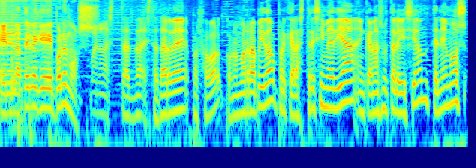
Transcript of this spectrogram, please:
En la tele que ponemos. Bueno, esta, esta tarde, por favor, comemos rápido, porque a las tres y media en Canal Sur Televisión tenemos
